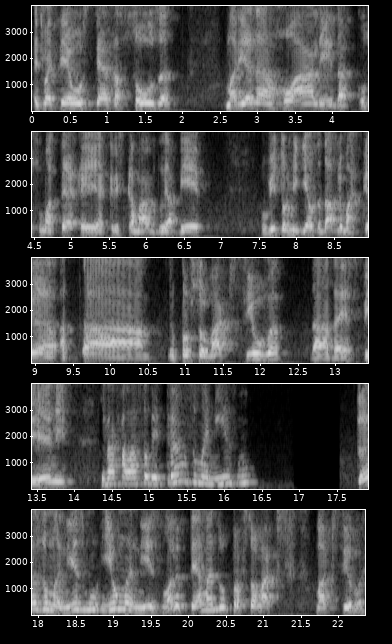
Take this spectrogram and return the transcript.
A gente vai ter o César Souza, Mariana Roale, da Consumateca, e a Cris Camargo, do IAB, o Vitor Miguel, da W Macan, a, a, o professor Marcos Silva, da, da SPM. Que vai falar sobre transhumanismo. Transhumanismo e humanismo. Olha o tema do professor Marcos, Marcos Silva.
